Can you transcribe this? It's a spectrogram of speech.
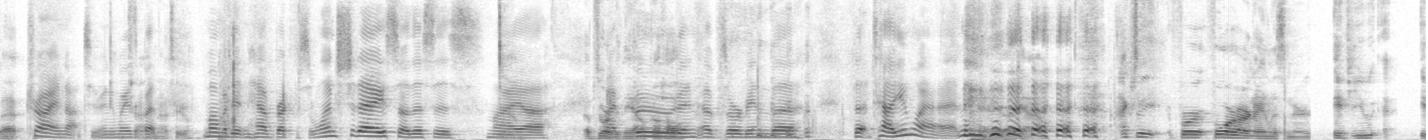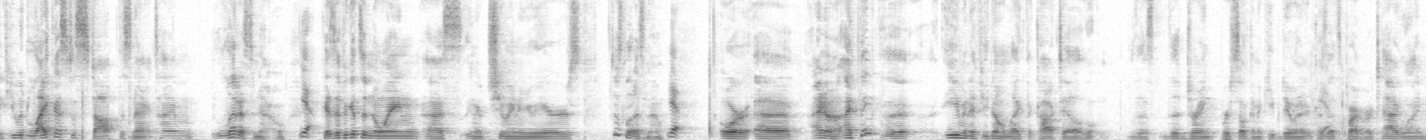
But Trying not to, anyways. Trying but not to. Mama didn't have breakfast or lunch today, so this is my uh, Absorbing my the food alcohol. and absorbing the the Italian wine. Yeah, yeah. Actually, for for our nine listeners, if you if you would like us to stop the snack time, let us know. Yeah. Because if it gets annoying, us you know chewing in your ears, just let us know. Yeah. Or uh, I don't know. I think the even if you don't like the cocktail, the the drink, we're still going to keep doing it because Yeah. that's part of our tagline.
